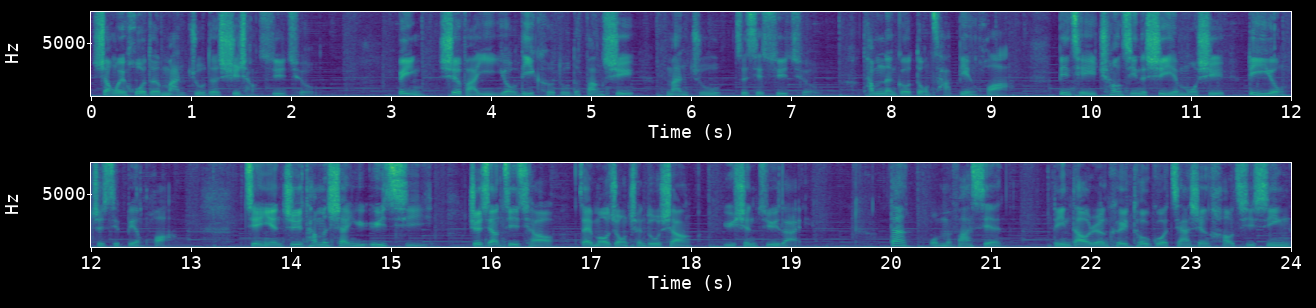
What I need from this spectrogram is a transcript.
尚未获得满足的市场需求，并设法以有利可图的方式满足这些需求。他们能够洞察变化。并且以创新的事业模式利用这些变化。简言之，他们善于预期。这项技巧在某种程度上与生俱来。但我们发现，领导人可以透过加深好奇心、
